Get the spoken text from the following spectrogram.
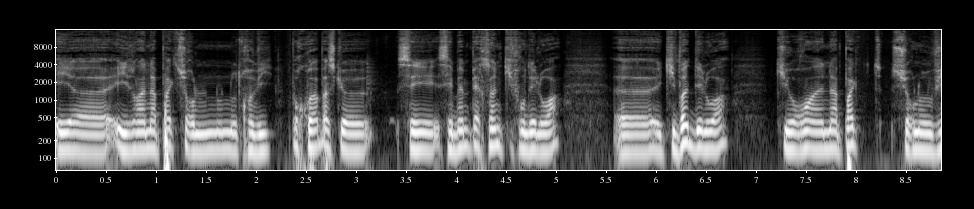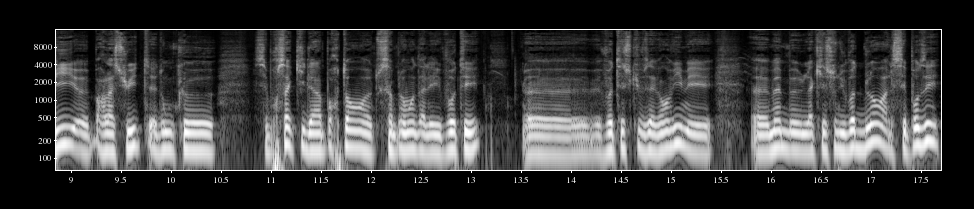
euh, et, ils ont un impact sur notre vie. Pourquoi? Parce que c'est ces mêmes personnes qui font des lois, qui votent des lois, qui auront un impact sur nos vies par la suite. donc c'est pour ça qu'il est important tout simplement d'aller voter euh, votez ce que vous avez envie, mais euh, même la question du vote blanc, elle s'est posée.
